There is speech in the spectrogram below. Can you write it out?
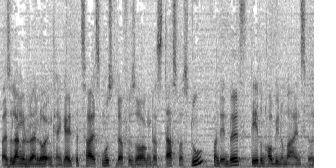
Weil solange du deinen Leuten kein Geld bezahlst, musst du dafür sorgen, dass das, was du von denen willst, deren Hobby Nummer eins wird.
